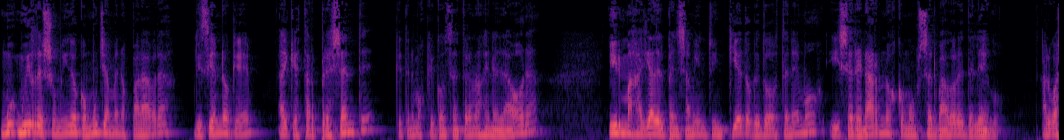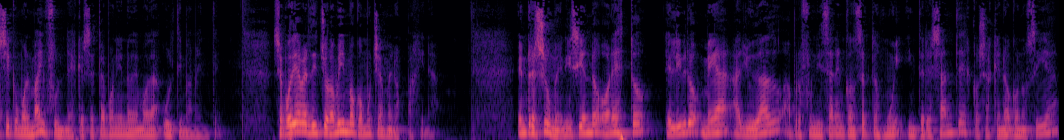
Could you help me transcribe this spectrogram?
muy, muy resumido, con muchas menos palabras, diciendo que hay que estar presente, que tenemos que concentrarnos en el ahora, ir más allá del pensamiento inquieto que todos tenemos y serenarnos como observadores del ego. Algo así como el mindfulness que se está poniendo de moda últimamente. Se podría haber dicho lo mismo con muchas menos páginas. En resumen, y siendo honesto, el libro me ha ayudado a profundizar en conceptos muy interesantes, cosas que no conocía.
